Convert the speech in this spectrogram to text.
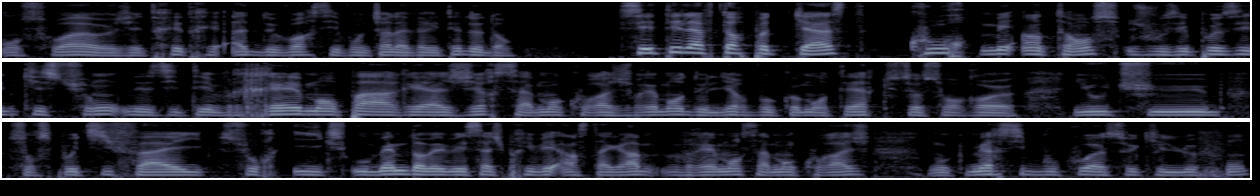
en soi, j'ai très très hâte de voir s'ils vont dire la vérité dedans. C'était l'After Podcast, court mais intense. Je vous ai posé une question, n'hésitez vraiment pas à réagir, ça m'encourage vraiment de lire vos commentaires, que ce soit sur euh, YouTube, sur Spotify, sur X ou même dans mes messages privés Instagram. Vraiment, ça m'encourage. Donc merci beaucoup à ceux qui le font.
